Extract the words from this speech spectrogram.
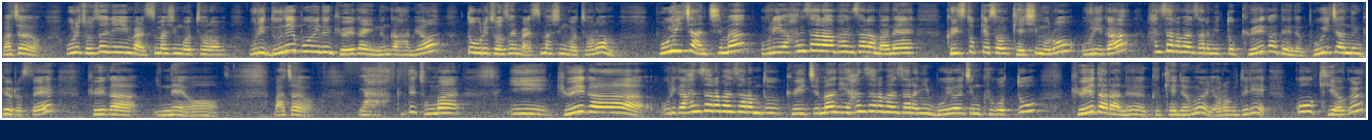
맞아요. 우리 전사님이 말씀하신 것처럼 우리 눈에 보이는 교회가 있는가 하면 또 우리 전사님 말씀하신 것처럼 보이지 않지만 우리 한 사람 한 사람 안에 그리스도께서 계심으로 우리가 한 사람 한 사람이 또 교회가 되는 보이지 않는 교회로서의 교회가 있네요. 맞아요. 야, 근데 정말 이 교회가 우리가 한 사람 한 사람도 교회지만 이 한 사람 한 사람이 모여진 그것도 교회다라는 그 개념을 여러분들이 꼭 기억을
